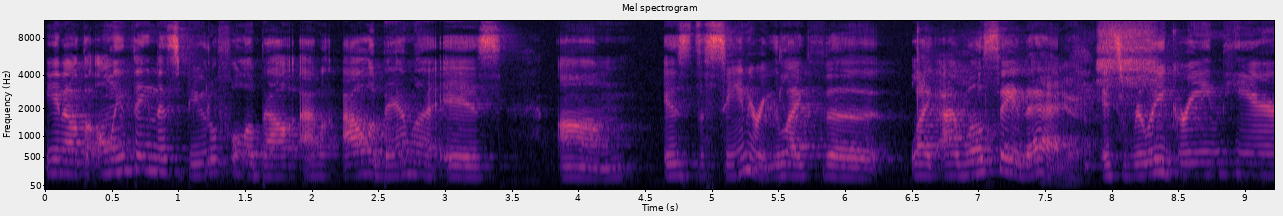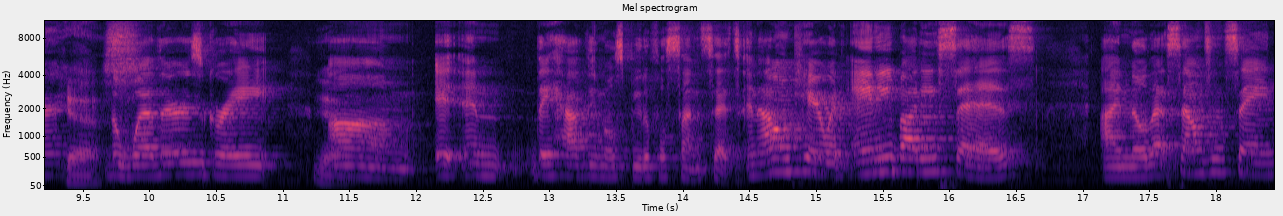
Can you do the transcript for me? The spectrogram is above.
you know, the only thing that's beautiful about Al- Alabama is, um, is the scenery. Like the, like I will say that Yes. it's really green here. Yes. The weather is great. Yeah. Um, it, and they have the most beautiful sunsets. And I don't care what anybody says. I know that sounds insane,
